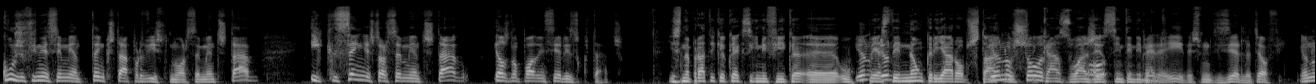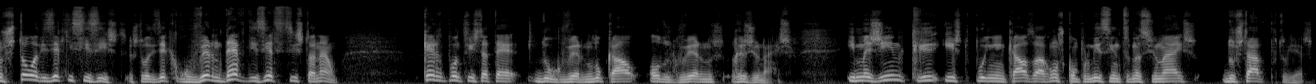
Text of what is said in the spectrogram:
cujo financiamento tem que estar previsto no Orçamento de Estado e que sem este Orçamento de Estado eles não podem ser executados. Isso na prática o que é que significa uh, o eu, PSD eu, não criar obstáculos não a... caso haja oh, esse entendimento? Espera aí, deixa-me dizer-lhe até ao fim. Eu não estou a dizer que isso existe. Eu estou a dizer que o Governo deve dizer se existe ou não. Quer do ponto de vista até do Governo local ou dos Governos regionais. Imagine que isto punha em causa alguns compromissos internacionais do Estado português.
